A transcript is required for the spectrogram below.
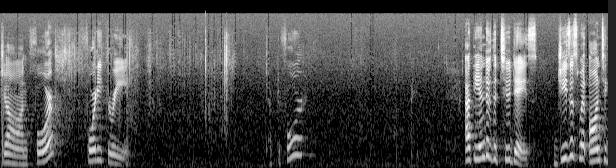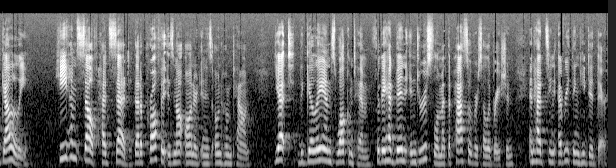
John 4 43. Chapter 4. At the end of the two days, Jesus went on to Galilee. He himself had said that a prophet is not honored in his own hometown. Yet the Galileans welcomed him, for they had been in Jerusalem at the Passover celebration and had seen everything he did there.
